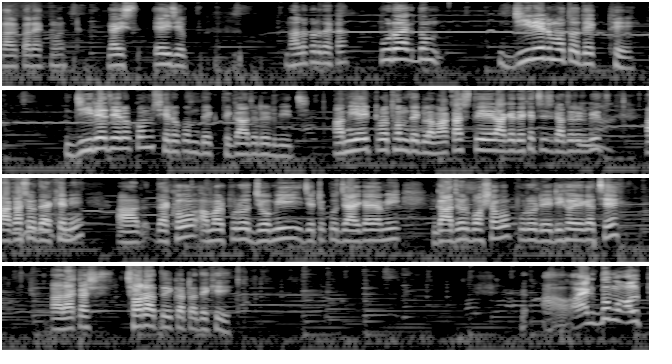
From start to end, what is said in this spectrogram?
বার কর এক মিনিট গাইস এই যে ভালো করে দেখা। পুরো একদম জিরের মতো দেখতে। জিরে যেরকম সেরকম দেখতে গাজরের বীজ। আমি এই প্রথম দেখলাম। আকাশ তুই এর আগে দেখেছিস গাজরের বীজ? আকাশও দেখেনি। আর দেখো আমার পুরো জমি যেটুকু জায়গায় আমি গাজর বসাবো পুরো রেডি হয়ে গেছে। আর আকাশ ছড়া তুই কটা দেখি। একদম অল্প।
